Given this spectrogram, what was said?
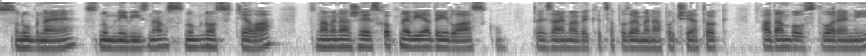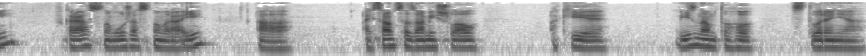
snubné, snubný význam, snubnosť tela, znamená, že je schopné vyjadriť lásku. To je zaujímavé, keď sa pozrieme na počiatok. Adam bol stvorený v krásnom, úžasnom raji a aj sám sa zamýšľal, aký je význam toho stvorenia,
